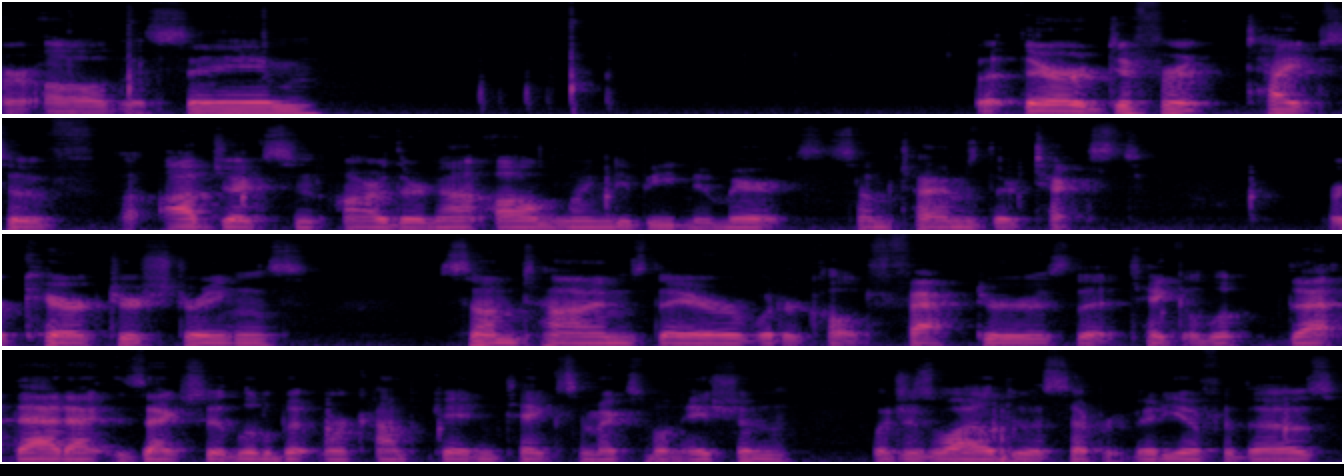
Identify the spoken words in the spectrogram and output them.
are all the same. But there are different types of objects in R. They're not all going to be numerics. Sometimes they're text or character strings. Sometimes they're what are called factors that take a look. That that is actually a little bit more complicated and takes some explanation, which is why I'll do a separate video for those.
